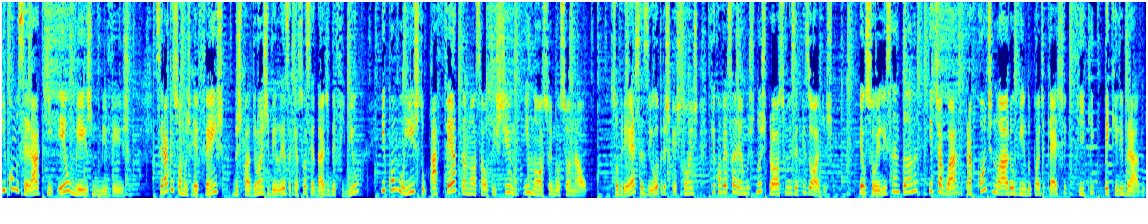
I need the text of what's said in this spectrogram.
E como será que eu mesmo me vejo? Será que somos reféns dos padrões de beleza que a sociedade definiu? E como isto afeta nossa autoestima e nosso emocional? Sobre essas e outras questões que conversaremos nos próximos episódios. Eu sou Eli Santana e te aguardo para continuar ouvindo o podcast Fique Equilibrado.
